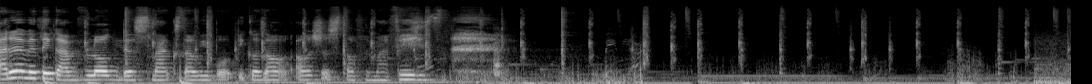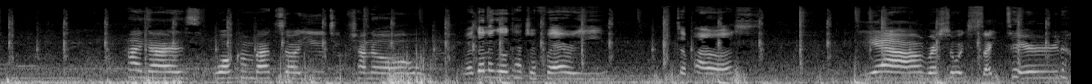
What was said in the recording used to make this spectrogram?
I don't even think I vlogged the snacks that we bought because I, I was just stuffing my face. Hi guys, welcome back to our YouTube channel. We're gonna go catch a ferry to Paros. Yeah, we're so excited.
